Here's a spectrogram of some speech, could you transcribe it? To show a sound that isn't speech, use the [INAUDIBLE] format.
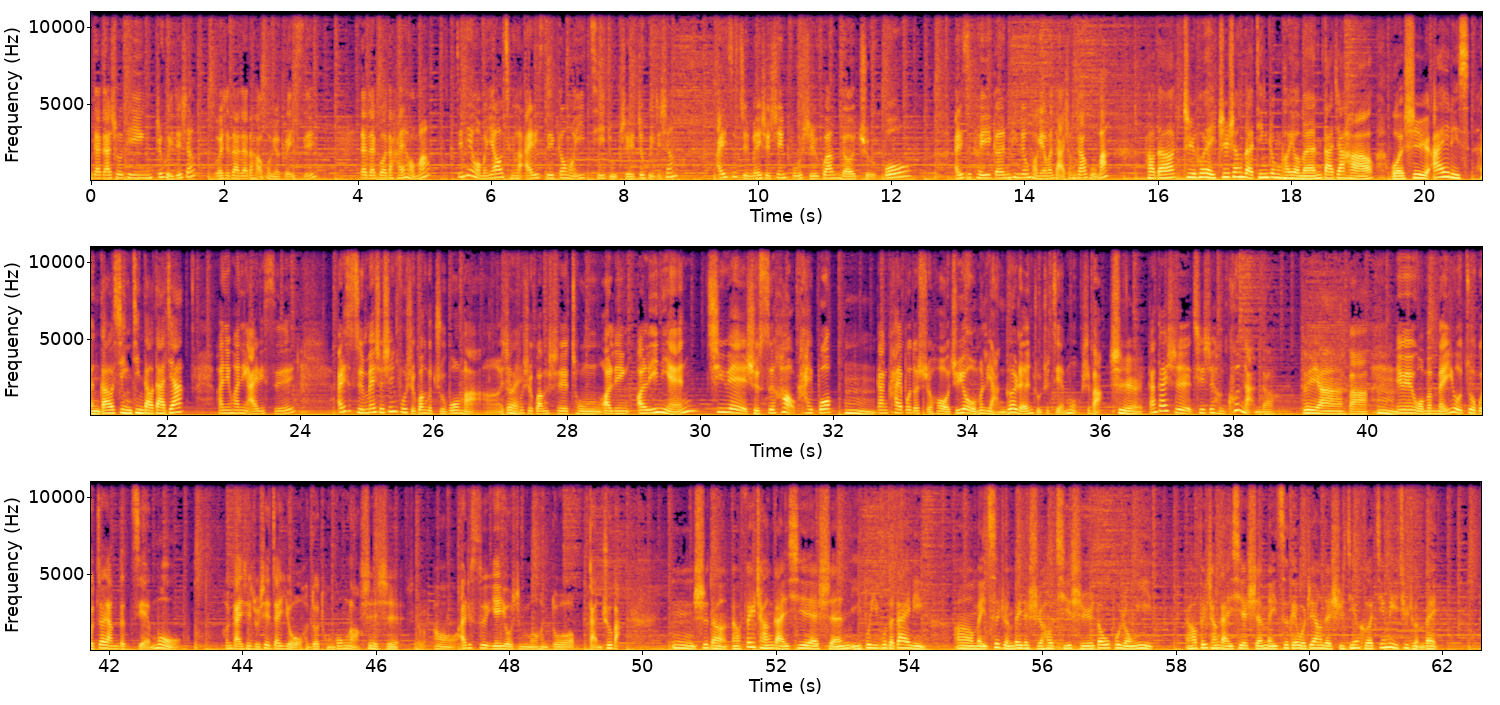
迎大家收听智慧之声，我是大家的好朋友 Grace。大家过得还好吗？今天我们邀请了爱丽丝跟我一起主持智慧之声。爱丽丝姊妹是幸福时光的主播，爱丽丝可以跟听众朋友们打声招呼吗？好的，智慧之声的听众朋友们，大家好，我是爱丽丝，很高兴见到大家。欢迎欢迎，爱丽丝。爱丽丝姊妹是幸福时光的主播嘛？呃幸福时光是从二零二零年七月十四号开播。嗯，刚开播的时候，只有我们两个人主持节目，是吧？是刚开始其实很困难的，对呀、吧？嗯，因为我们没有做过这样的节目。很感谢主，现在有很多童工了，是是，是吧？哦，爱丽丝也有什么很多感触吧？嗯，是的，啊，非常感谢神一步一步的带领，嗯、每次准备的时候其实都不容易，然后非常感谢神每次给我这样的时间和精力去准备，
